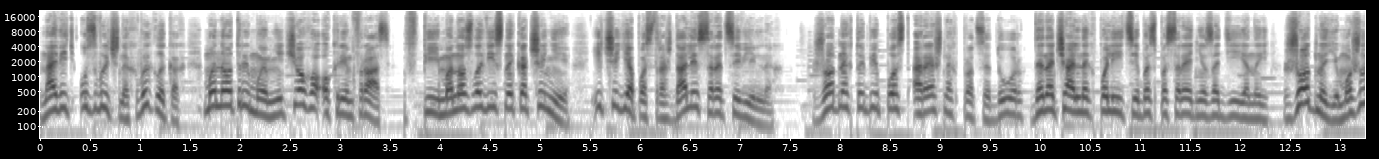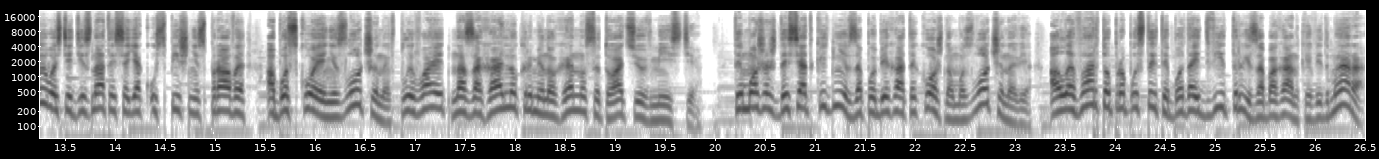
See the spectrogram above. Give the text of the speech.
Навіть у звичних викликах ми не отримуємо нічого, окрім фраз впіймано зловісника чи ні, і чи є постраждалі серед цивільних. Жодних тобі поstaрешних процедур, де начальник поліції безпосередньо задіяний, жодної можливості дізнатися, як успішні справи або скоєні злочини впливають на загальну криміногенну ситуацію в місті. Ти можеш десятки днів запобігати кожному злочинові, але варто пропустити бодай дві-три забаганки від мера.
